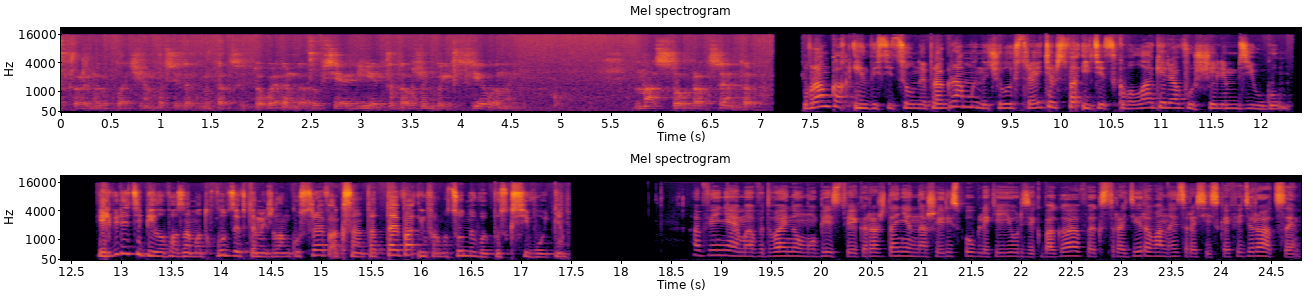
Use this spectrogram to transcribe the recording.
которые мы выплачиваем после документации, то в этом году все объекты должны быть сделаны на 100%. В рамках инвестиционной программы началось строительство и детского лагеря в ущелье Мзиугу. Эльвира Тепилова, Замат Худзев, Тамирлан Кусраев, Оксана Таттаева. Информационный выпуск сегодня. Обвиняемый в двойном убийстве гражданин нашей республики Юрзик Багаев экстрадирован из Российской Федерации.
